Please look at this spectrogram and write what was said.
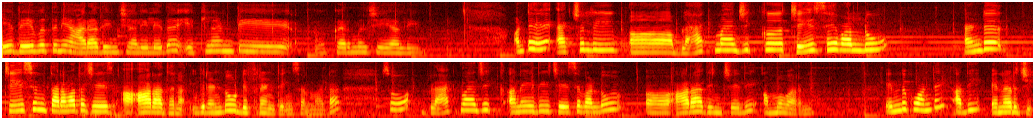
ఏ దేవతని ఆరాధించాలి లేదా ఎట్లాంటి కర్మలు చేయాలి? అంటే యాక్చువల్లీ బ్లాక్ మ్యాజిక్ చేసేవాళ్ళు అండ్ చేసిన తర్వాత చే ఆరాధన ఇవి రెండు డిఫరెంట్ థింగ్స్ అనమాట సో బ్లాక్ మ్యాజిక్ అనేది చేసేవాళ్ళు ఆరాధించేది అమ్మవారిని. ఎందుకు అంటే అది ఎనర్జీ.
